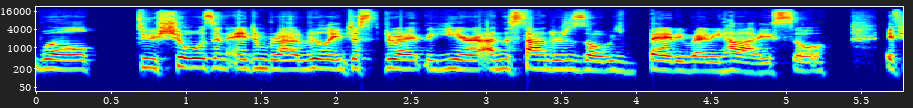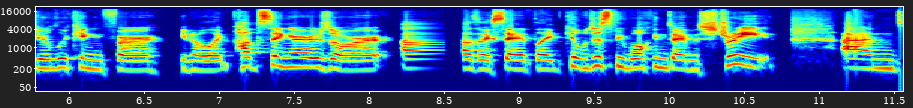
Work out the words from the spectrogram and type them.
will do shows in Edinburgh really just throughout the year, and the standard is always very, very high. So if you're looking for, you know, like pub singers, or uh, as I said, like you'll just be walking down the street, and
